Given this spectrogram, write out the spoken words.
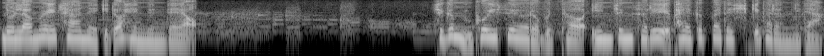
놀라움을 자아내기도 했는데요. 지금 보이스웨어로부터 인증서를 발급받으시기 바랍니다.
